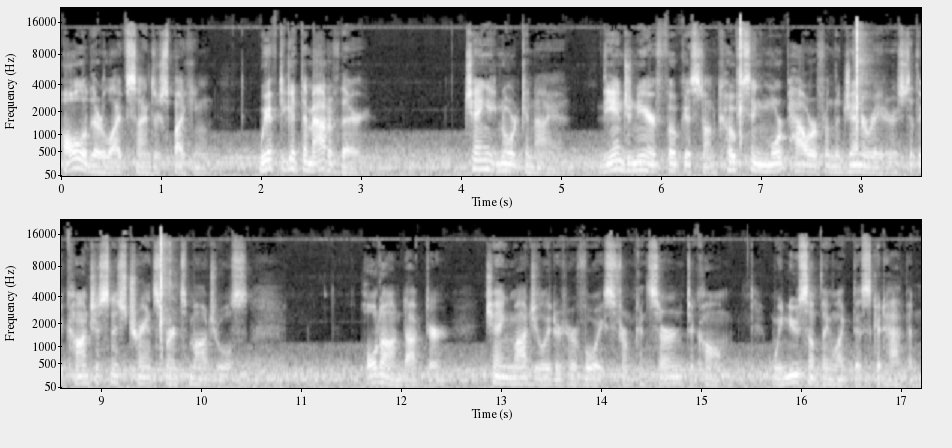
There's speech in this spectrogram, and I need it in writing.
All of their life signs are spiking. We have to get them out of there. Chang ignored Ganaya. The engineer focused on coaxing more power from the generators to the consciousness transference modules. Hold on, Doctor. Chang modulated her voice from concern to calm. We knew something like this could happen.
